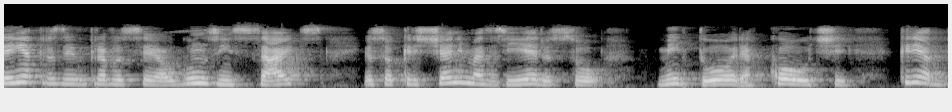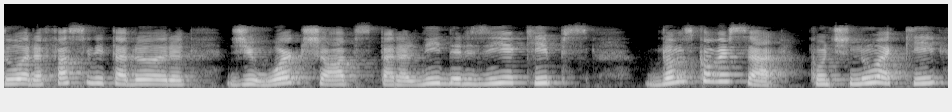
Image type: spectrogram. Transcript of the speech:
tenha trazido para você alguns insights. Eu sou Cristiane Maziero, sou mentora, coach, criadora, facilitadora de workshops para líderes e equipes Vamos conversar. Continua aqui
